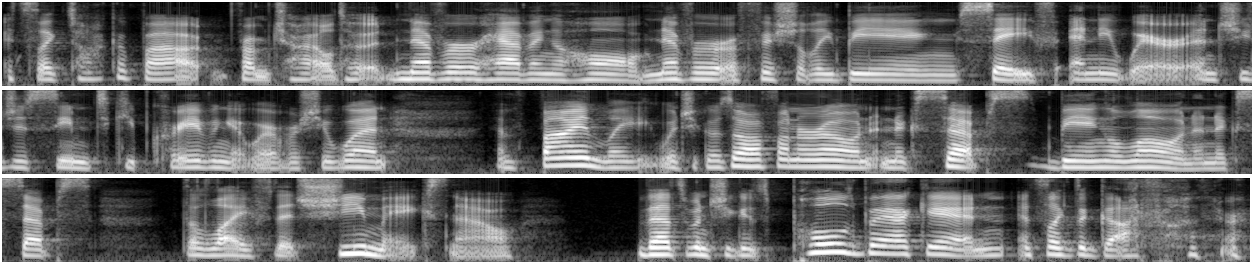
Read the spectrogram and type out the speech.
It's like talk about from childhood, never having a home, never officially being safe anywhere. And she just seemed to keep craving it wherever she went. And finally, when she goes off on her own and accepts being alone and accepts the life that she makes now, that's when she gets pulled back in. It's like the Godfather.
